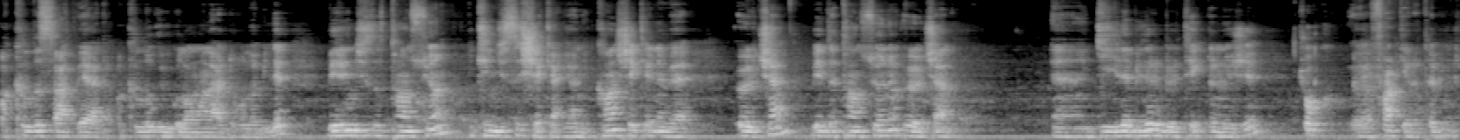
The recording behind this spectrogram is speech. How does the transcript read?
akıllı saat veya akıllı uygulamalarda olabilir. Birincisi tansiyon, ikincisi şeker. Yani kan şekerini ve ölçen ve de tansiyonu ölçen e, giyilebilir bir teknoloji çok fark yaratabilir.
